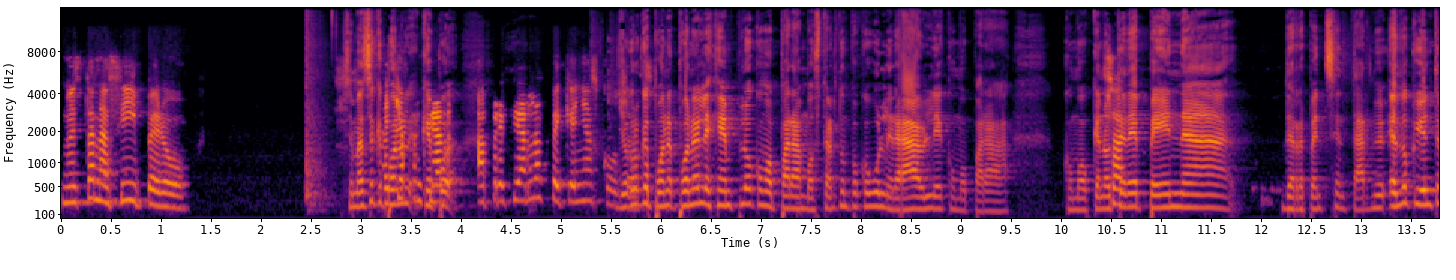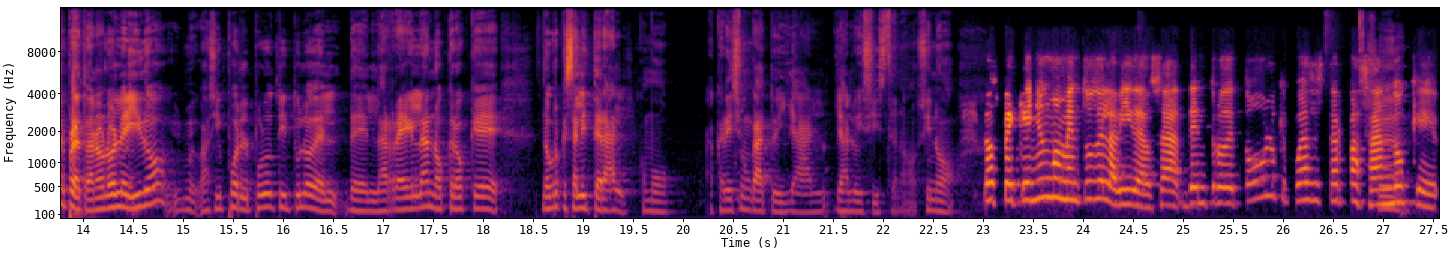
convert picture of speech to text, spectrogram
no es tan así, pero... Se me hace que, pone, apreciar, las pequeñas cosas. Yo creo que pone, pone el ejemplo como para mostrarte un poco vulnerable, como para, como que no te dé pena de repente sentarte. Es lo que yo interpreto, no lo he leído, así por el puro título de la regla, no creo que, no creo que sea literal, como acaricia un gato y ya, ya lo hiciste, ¿no? Sino... Los pequeños momentos de la vida, o sea, dentro de todo lo que puedas estar pasando, que,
